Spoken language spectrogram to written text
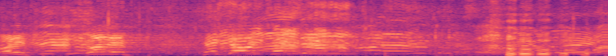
Got him! Got him! Keep going, Tyson! Keep going,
